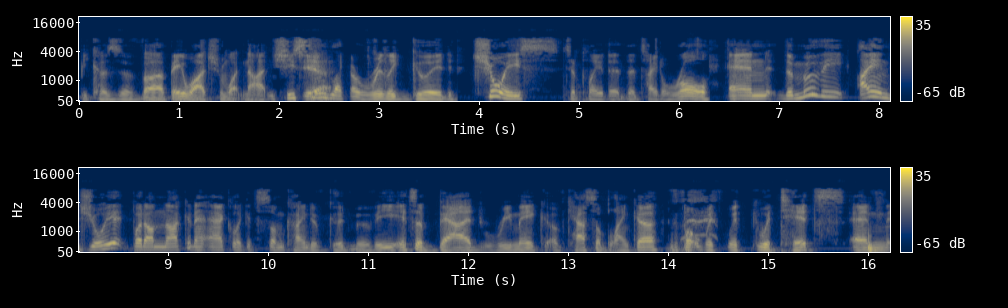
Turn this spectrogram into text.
because of uh, Baywatch and whatnot. And she seemed Yeah. like a really good choice to play the, the title role. And the movie, I enjoy it, but I'm not gonna act like it's some kind of good movie. It's a bad remake of Casablanca, but with, with, with tits and,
